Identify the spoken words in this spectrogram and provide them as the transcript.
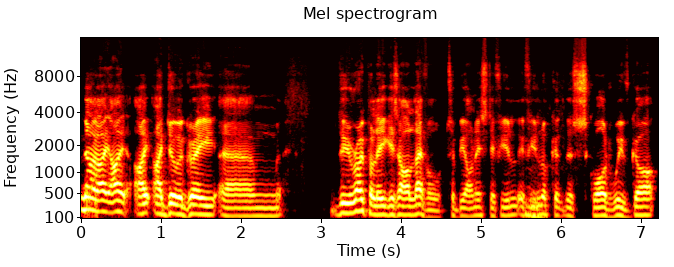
No, I, I, I, I do agree. Um, the Europa League is our level, to be honest. If you if you Mm. look at the squad we've got,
